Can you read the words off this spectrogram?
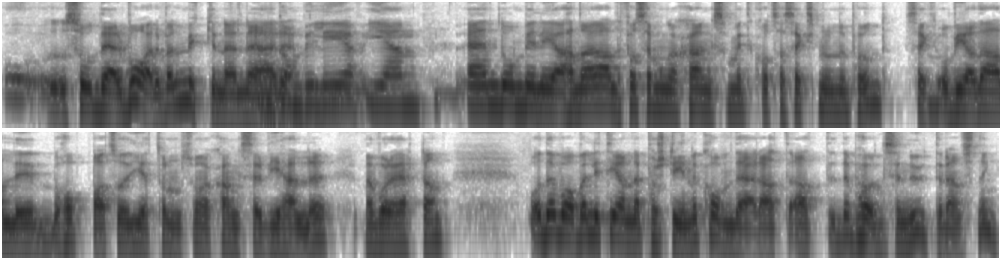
och, så där var det väl mycket när... när vill igen. en Dombele, han har aldrig fått så många chanser som inte kostar 6 miljoner pund. Och vi hade aldrig hoppats och gett honom så många chanser vi heller med våra hjärtan. Och det var väl lite grann när Pochettino kom där att, att det behövdes en utrensning.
